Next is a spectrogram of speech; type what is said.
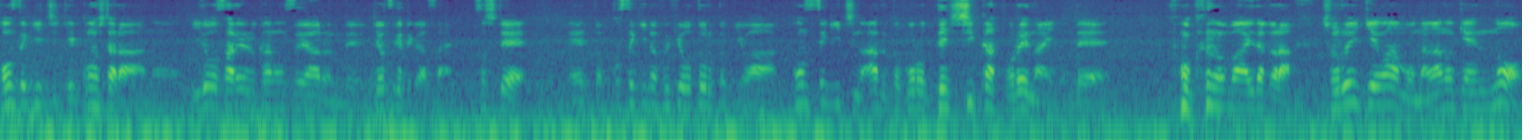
本籍地結婚したら、あの、移動される可能性あるんで、気をつけてください。そして、えっ、ー、と、戸籍の不評を取るときは、本籍地のあるところでしか取れないので、僕の場合だから、書類系はもう長野県の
